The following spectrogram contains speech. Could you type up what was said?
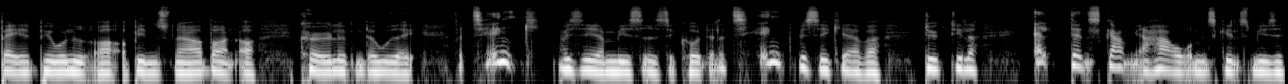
bage pebernød og, binde snørebånd og curle dem derudad. For tænk, hvis jeg missede et sekund, eller tænk, hvis ikke jeg var dygtig, eller alt den skam, jeg har over min skilsmisse,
